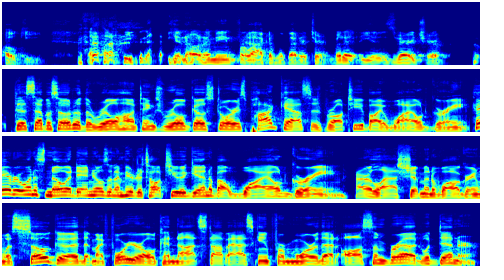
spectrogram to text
hokey you, know, what I mean, for yeah. lack of a better term. But it, it's very true. This episode of the Real Hauntings, Real Ghost Stories podcast is brought to you by Wild Grain. Hey everyone, it's Noah Daniels, and I'm here to talk to you again about Wild Grain. Our last shipment of Wild Grain was so good that my four year old cannot stop asking for more of that awesome bread with dinner.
